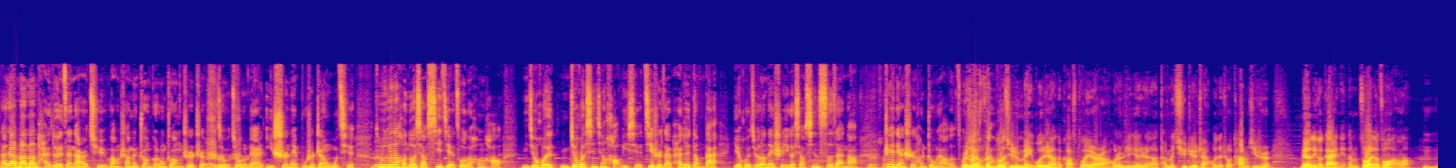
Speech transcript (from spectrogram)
大家慢慢排队在那儿去往上面装各种装置之类的，就就是来以示那不是真武器。所以我觉得很多小细节做得很好，你就会你就会心情好一些，即使在排队等待，也会觉得那是一个小心思在那儿，这点是很重要的。而且很多其实美国这样的 cosplayer 啊，或者这些人啊，他们去这些展会的时候，他们其实没有那个概念，他们做完就做完了，嗯。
